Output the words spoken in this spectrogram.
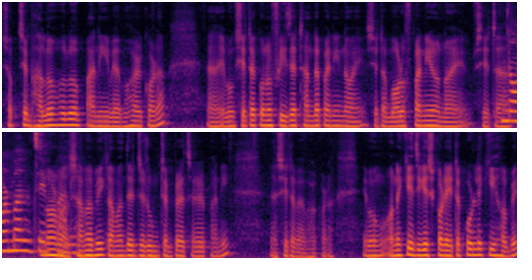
সবচেয়ে ভালো হলো পানি ব্যবহার করা এবং সেটা কোনো ফ্রিজের ঠান্ডা পানি নয় সেটা বরফ পানিও নয় সেটা নর্মাল নর্মাল স্বাভাবিক আমাদের যে রুম টেম্পারেচারের পানি সেটা ব্যবহার করা। এবং অনেকেই জিজ্ঞেস করে এটা করলে কি হবে?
